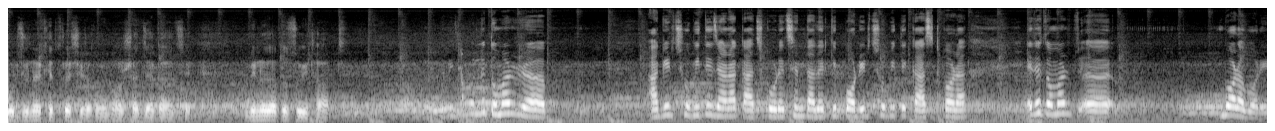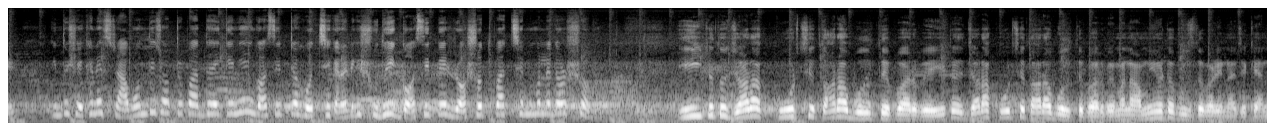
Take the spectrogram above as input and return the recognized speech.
অর্জুনের ক্ষেত্রে সেরকমই ভরসার জায়গা আছে। বিনোদা তো সুইট হার্ট বললে তোমার আগের ছবিতে যারা কাজ করেছেন তাদেরকে পরের ছবিতে কাস্ট করা এতে তোমার বরাবরের। কিন্তু সেখানে শ্রাবন্তী চট্টোপাধ্যায়কে নিয়ে গসিপটা হচ্ছে কেন? এটা কি শুধুই গসিপের রসদ পাচ্ছেন বলে দর্শক? এইটা তো যারা করছে তারা বলতে পারবে। এটা যারা করছে তারা বলতে পারবে। মানে আমিও এটা বুঝতে পারি না যে কেন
